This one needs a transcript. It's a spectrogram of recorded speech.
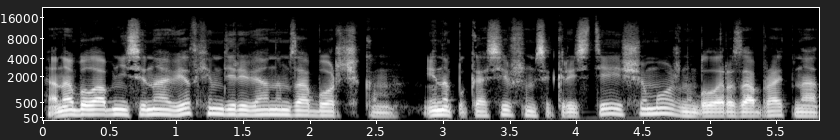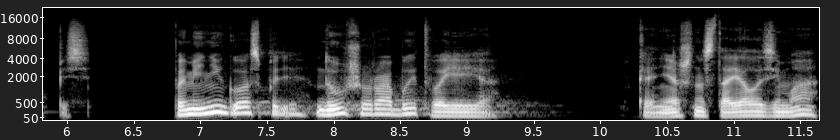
Она была обнесена ветхим деревянным заборчиком, и на покосившемся кресте еще можно было разобрать надпись «Помяни, Господи, душу рабы Твоей Конечно, стояла зима,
